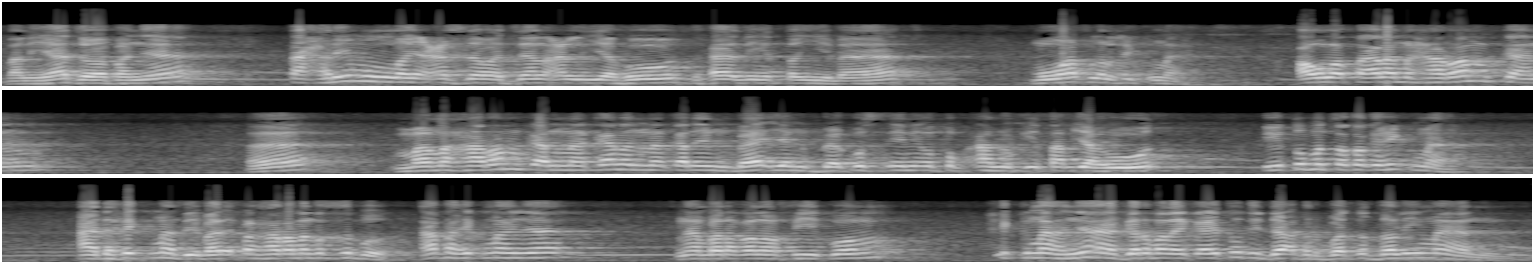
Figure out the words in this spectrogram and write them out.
Kita lihat jawabannya tahrimullah azza wa jalla al yahud hadhihi thayyibat muwafiqul hikmah. Allah Taala mengharamkan eh, mengharamkan makanan-makanan yang baik yang bagus ini untuk ahlu kitab Yahud itu mencocoki hikmah. Ada hikmah di balik pengharaman tersebut. Apa hikmahnya? Nah barakallahu fikum Hikmahnya agar mereka itu tidak berbuat kezaliman.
